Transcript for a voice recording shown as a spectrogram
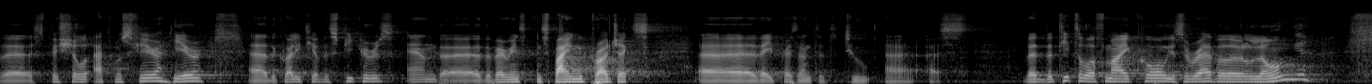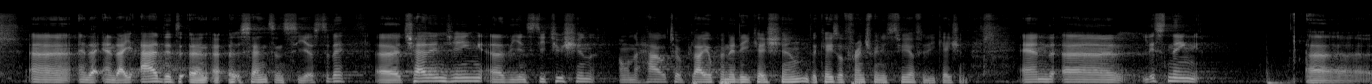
the special atmosphere here, uh, the quality of the speakers, and the very inspiring projects they presented to us. The, the title of my call is rather long, uh, and, I, and, I, added a, a sentence yesterday, uh, challenging uh, the institution on how to apply open education, the case of French Ministry of Education. And uh, listening uh,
